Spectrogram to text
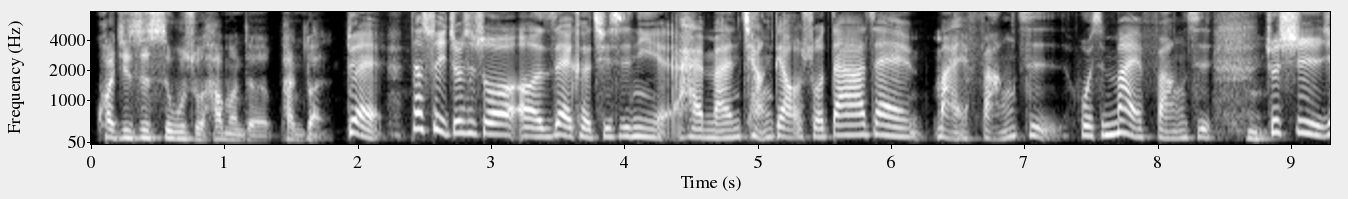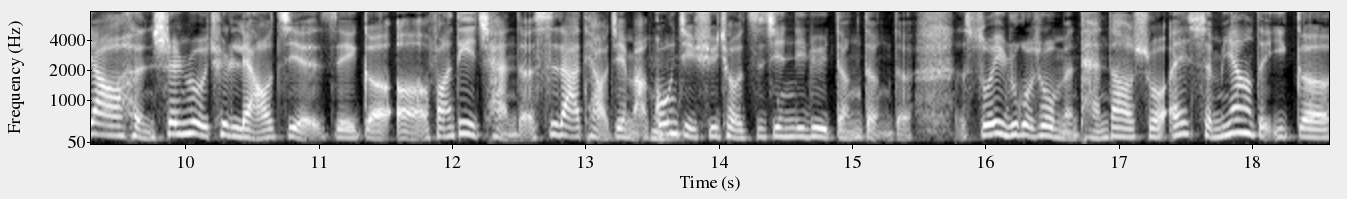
会计师事务所他们的判断。对，那所以就是说，呃，Zack，其实你也还蛮强调说，大家在买房子或是卖房子，嗯、就是要很深入去了解这个呃房地产的四大条件嘛，供给、需求、资金、利率等等的。嗯、所以，如果说我们谈到说，哎，什么样的一个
